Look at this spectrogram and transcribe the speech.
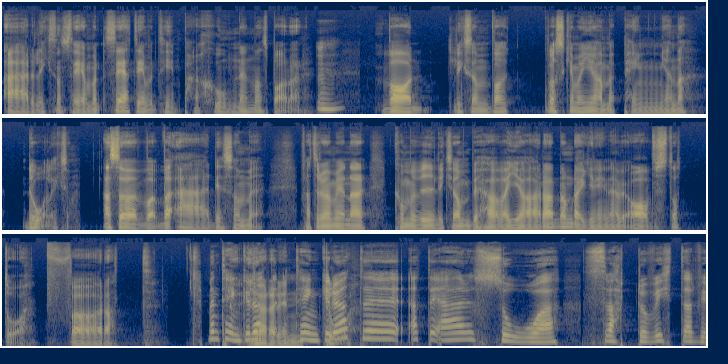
är liksom, säg, man- säg att det är till pensionen man sparar, Mm. vad, liksom, vad, vad ska man göra med pengarna då liksom? Alltså vad, vad är det som, fattar du vad jag menar? Kommer vi liksom behöva göra de där grejerna vi avstått då för att, Men tänker du, Göra det att, tänker du då? att, eh, att det är så svart och vitt att vi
